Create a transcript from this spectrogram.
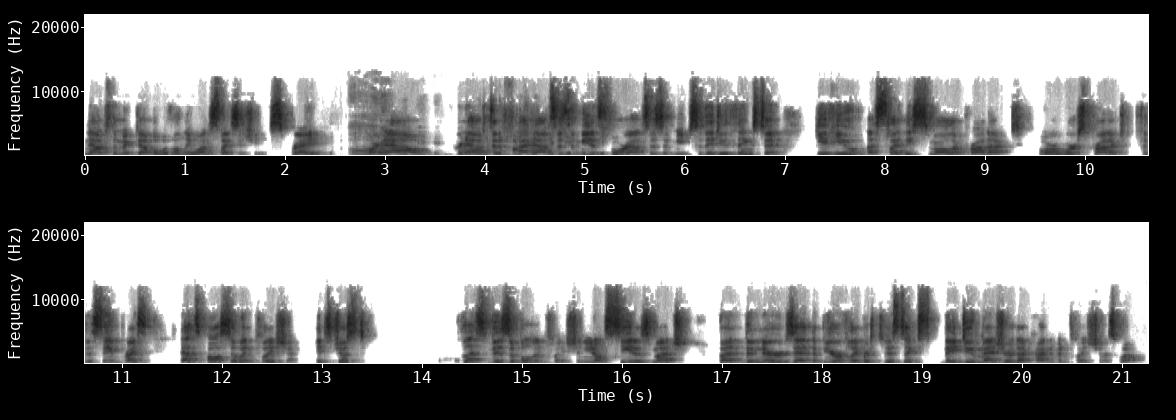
Now it's the McDouble with only one slice of cheese, right? Oh. Or now, or now instead of five ounces of meat, it's four ounces of meat. So they do things to give you a slightly smaller product or a worse product for the same price. That's also inflation. It's just less visible inflation. You don't see it as much. But the nerds at the Bureau of Labor Statistics, they do measure that kind of inflation as well.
